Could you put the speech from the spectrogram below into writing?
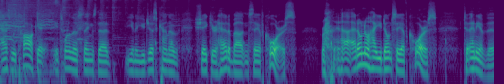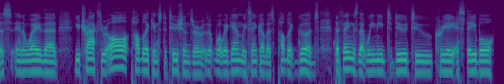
As we talk, it, it's one of those things that you know you just kind of shake your head about and say, of course, right? And I, I don't know how you don't say, of course, to any of this in a way that you track through all public institutions or what we, again we think of as public goods, the things that we need to do to create a stable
